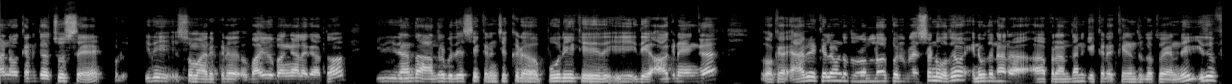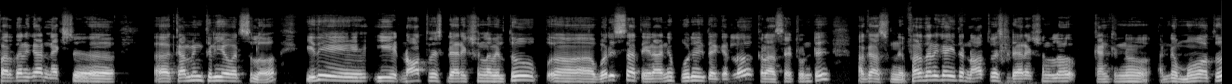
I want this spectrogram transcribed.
మనం కనుక చూస్తే ఇప్పుడు ఇది సుమారు ఇక్కడ వాయు బంగాళాఖాతం ఇది ఇదంతా ఆంధ్రప్రదేశ్ ఇక్కడ నుంచి ఇక్కడ పూరికి ఇది- ఆగ్నేయంగా ఒక యాభై కిలోమీటర్ దూరంలో ప్రస్తుతం ఉదయం ఎనిమిదిన్నర ఆ ప్రాంతానికి ఇక్కడ కేంద్రీకృతమైంది. ఇది ఫర్దర్గా నెక్స్ట్ కమింగ్ త్రీ అవర్స్లో ఇది ఈ నార్త్ వెస్ట్ డైరెక్షన్లో వెళ్తూ ఒరిస్సా తీరాన్ని పూరి దగ్గరలో క్రాస్ అయ్యేటువంటి అవకాశం ఉంది. ఫర్దర్గా ఇది నార్త్ వెస్ట్ డైరెక్షన్లో కంటిన్యూ అంటే మూవ్ అవుతూ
